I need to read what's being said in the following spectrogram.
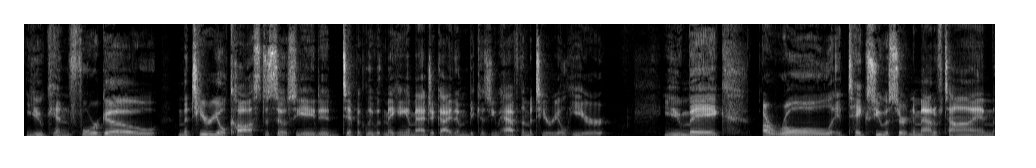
you can forego material cost associated typically with making a magic item because you have the material here. You make a roll, it takes you a certain amount of time,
